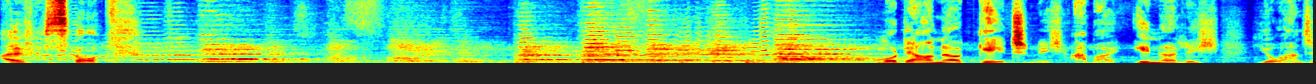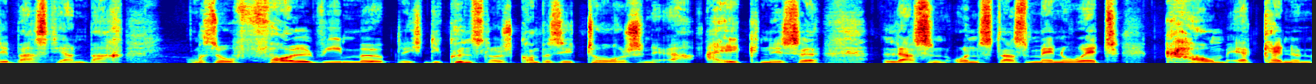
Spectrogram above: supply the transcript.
Also. Moderner geht nicht, aber innerlich Johann Sebastian Bach so voll wie möglich. Die künstlerisch-kompositorischen Ereignisse lassen uns das Menuett kaum erkennen.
